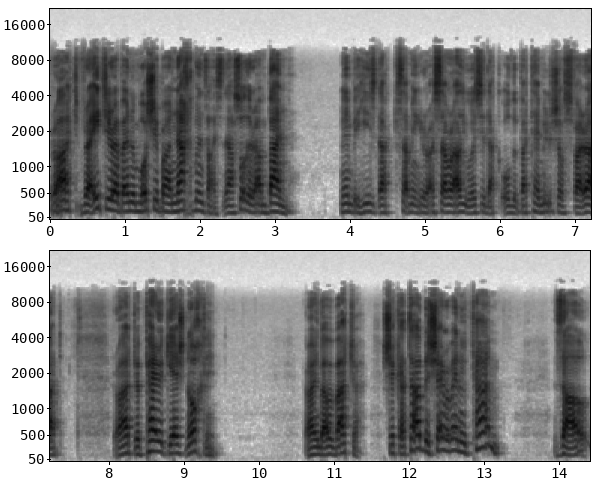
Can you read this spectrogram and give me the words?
Right? V'aiti Rabbeinu Moshe Bar Nachman Now I saw the Ramban. Remember, he's like something, else, he always said like all the Batei of Sfarad. Right? But Perik Yesh Nochlin. Right? In Baba Batra. Shekatab B'Shem Rabbeinu Tam. Zal,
